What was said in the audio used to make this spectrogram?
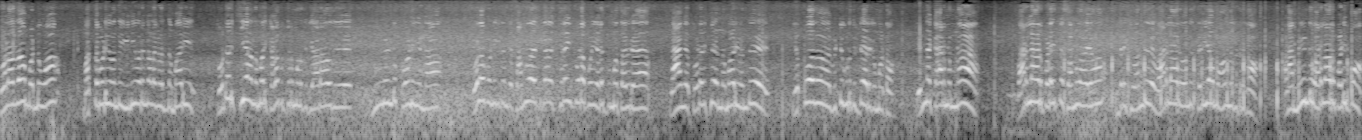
கொலை தான் பண்ணுவோம். மற்றபடி வந்து இனி வருங்காலங்கள் இந்த மாதிரி தொடர்ச்சியாக அந்த மாதிரி கலப்பு திருமணத்துக்கு யாராவது முன்னின்று போனீங்கன்னா கொலை பண்ணிக்கிட்டு இந்த சமுதாயத்துக்காக சிறை கூட போய் எடுக்குமா தவிர நாங்கள் தொடர்ச்சியாக இந்த மாதிரி வந்து எப்போதும் விட்டு கொடுத்துக்கிட்டே இருக்க மாட்டோம். என்ன காரணம்னா வரலாறு படைத்த சமுதாயம் இன்றைக்கு வந்து வரலாறு வந்து தெரியாமல் வாழ்ந்துக்கிட்டு இருக்கோம். ஆனால் மீண்டும் வரலாறு படிப்போம்.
